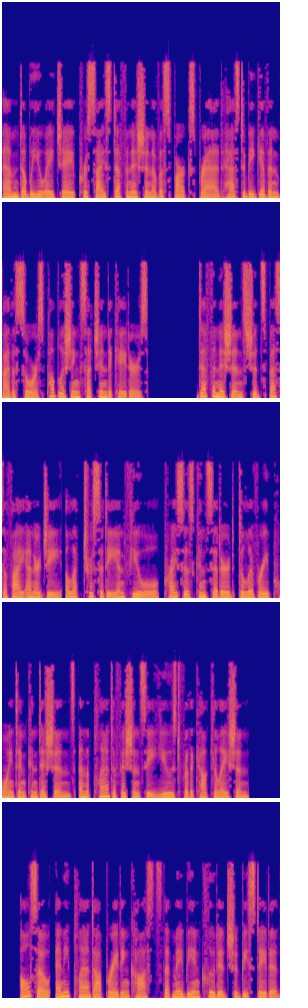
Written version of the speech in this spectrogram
MWHA precise definition of a spark spread has to be given by the source publishing such indicators. Definitions should specify energy electricity and fuel prices considered delivery point and conditions and the plant efficiency used for the calculation. Also, any plant operating costs that may be included should be stated.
